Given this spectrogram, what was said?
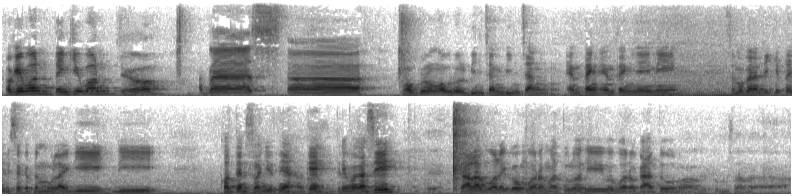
Oke, Bon, thank you, Bon. Yo. Atas eh, ngobrol-ngobrol bincang-bincang enteng-entengnya ini. Semoga nanti kita bisa ketemu lagi di konten selanjutnya. Oke, terima kasih. Oke. Assalamualaikum warahmatullahi wabarakatuh. Waalaikumsalam.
